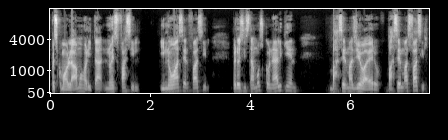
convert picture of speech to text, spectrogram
pues como hablábamos ahorita, no es fácil y no va a ser fácil, pero si estamos con alguien, va a ser más llevadero, va a ser más fácil.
